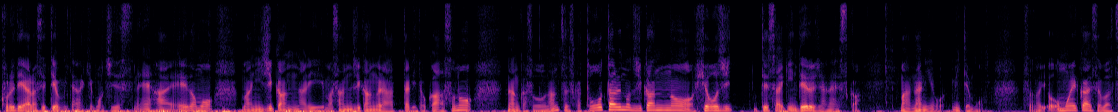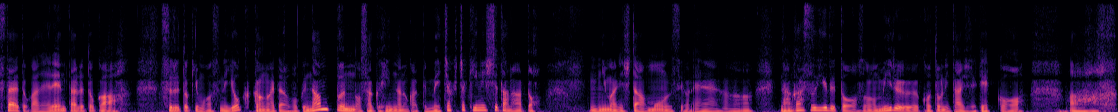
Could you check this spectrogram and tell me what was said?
これでやらせてよみたいな気持ちですね。はい。映画も、まあ2時間なり、まあ3時間ぐらいあったりとか、その、なんかそう、なんつうんですか、トータルの時間の表示って最近出るじゃないですか。まあ何を見ても。その思い返せば、伝えとかでレンタルとかするときもですね、よく考えたら僕何分の作品なのかってめちゃくちゃ気にしてたなと。今にしたら思うんですよね。長すぎると、その見ることに対して結構、ああ、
